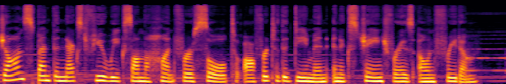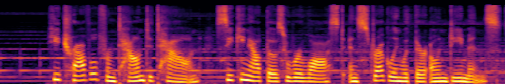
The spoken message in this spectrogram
John spent the next few weeks on the hunt for a soul to offer to the demon in exchange for his own freedom. He traveled from town to town, seeking out those who were lost and struggling with their own demons.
